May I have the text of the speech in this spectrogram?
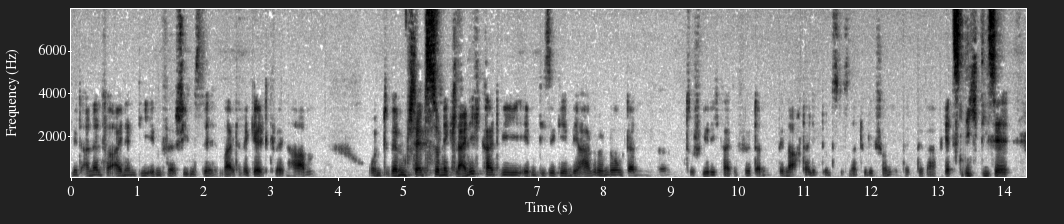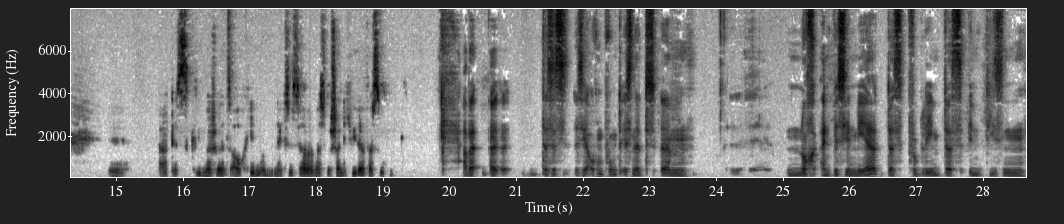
mit anderen Vereinen, die eben verschiedenste weitere Geldquellen haben. Und wenn selbst so eine Kleinigkeit wie eben diese GmbH-Gründung dann äh, zu Schwierigkeiten führt, dann benachteiligt uns das natürlich schon im Wettbewerb. Jetzt nicht diese, äh, ja, das kriegen wir schon jetzt auch hin und nächstes Jahr werden wir es wahrscheinlich wieder versuchen. Aber äh, das ist, ist ja auch ein Punkt, ist nicht ähm, noch ein bisschen mehr das Problem, dass in diesen,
